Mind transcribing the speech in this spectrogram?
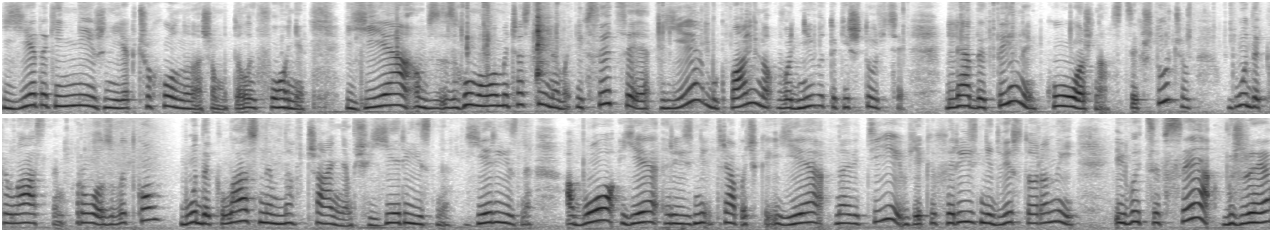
є такі ніжні, як чохол на нашому телефоні, є з гумовими частинами. І все це є буквально в одній такій штучці. Для дитини кожна з цих штучок буде класним розвитком, буде класним навчанням, що є різне, є різне, або є різні тряпочки, є навіть ті, в яких різні дві сторони. І ви це все вже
